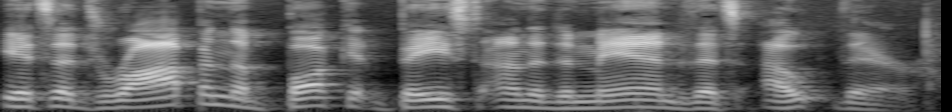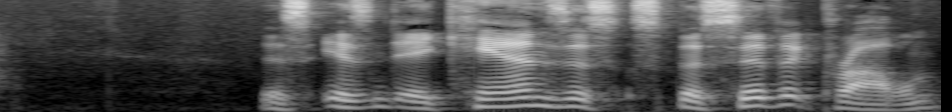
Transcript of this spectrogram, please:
it's a drop in the bucket based on the demand that's out there. This isn't a Kansas specific problem,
